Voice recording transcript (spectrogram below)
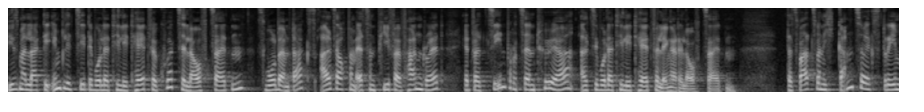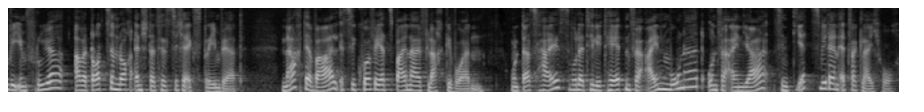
Diesmal lag die implizite Volatilität für kurze Laufzeiten sowohl beim DAX als auch beim SP 500 etwa 10% höher als die Volatilität für längere Laufzeiten. Das war zwar nicht ganz so extrem wie im Frühjahr, aber trotzdem noch ein statistischer Extremwert. Nach der Wahl ist die Kurve jetzt beinahe flach geworden. Und das heißt, Volatilitäten für einen Monat und für ein Jahr sind jetzt wieder in etwa gleich hoch.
